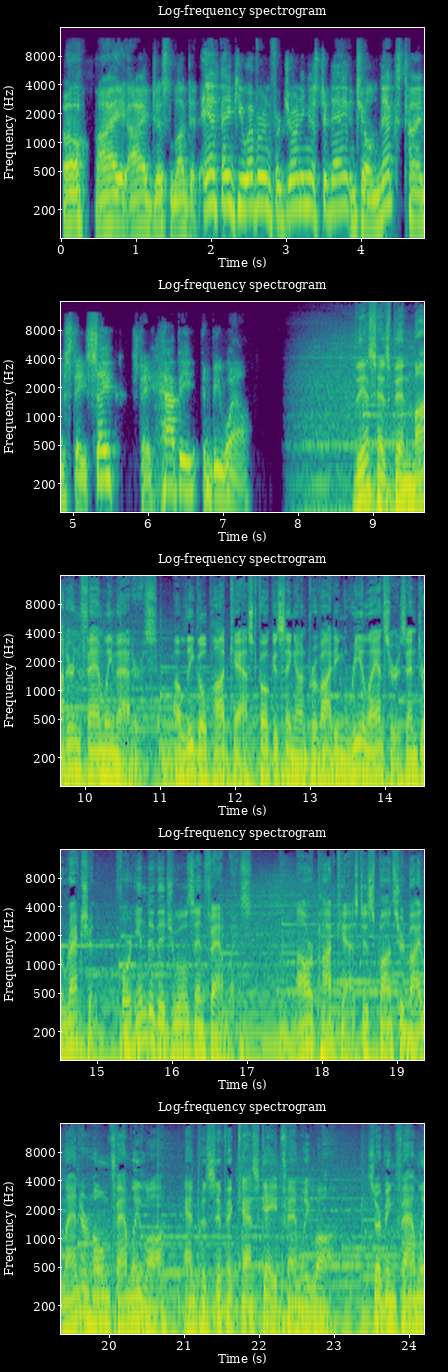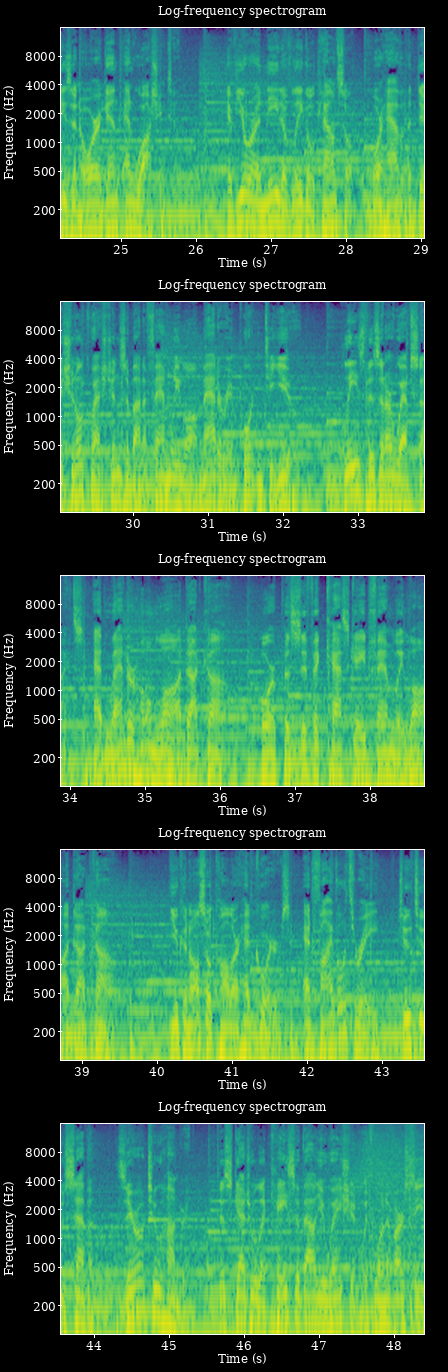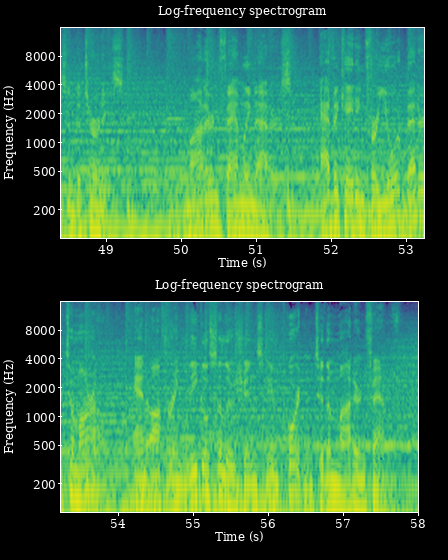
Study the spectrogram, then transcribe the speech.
Oh, I I just loved it. And thank you, everyone, for joining us today. Until next time, stay safe, stay happy, and be well. This has been Modern Family Matters, a legal podcast focusing on providing real answers and direction for individuals and families. Our podcast is sponsored by Landerholm Family Law and Pacific Cascade Family Law, serving families in Oregon and Washington. If you are in need of legal counsel or have additional questions about a family law matter important to you, please visit our websites at landerhomelaw.com or pacificcascadefamilylaw.com. You can also call our headquarters at 503 227 0200 to schedule a case evaluation with one of our seasoned attorneys. Modern Family Matters, advocating for your better tomorrow and offering legal solutions important to the modern family.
